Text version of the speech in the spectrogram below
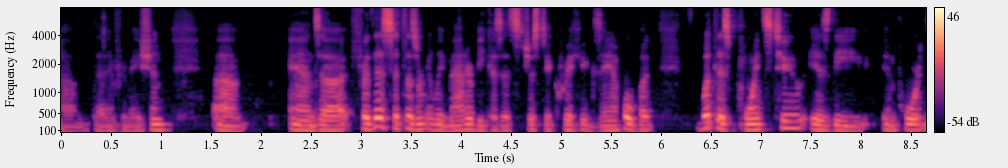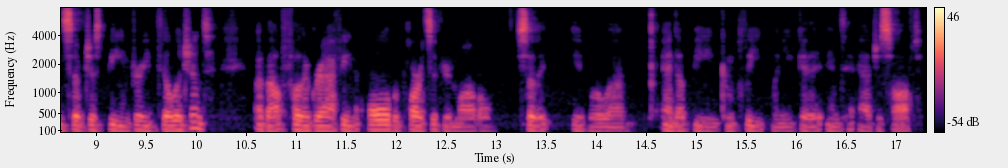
um, that information. Um, and uh, for this, it doesn't really matter because it's just a quick example, but what this points to is the importance of just being very diligent about photographing all the parts of your model so that it will uh, end up being complete when you get it into Agisoft.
